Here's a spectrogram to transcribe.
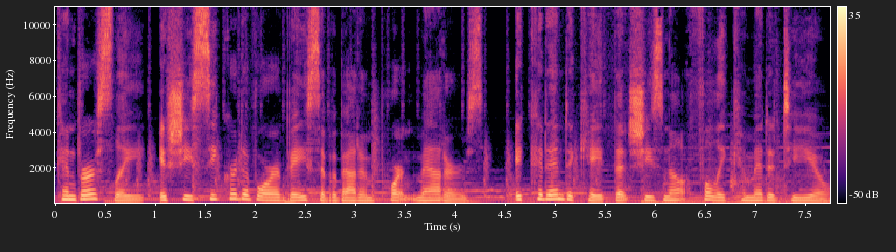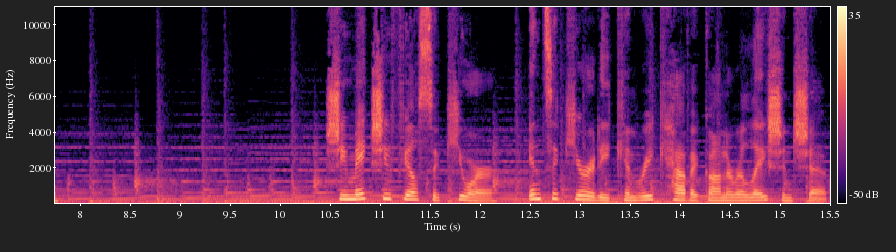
Conversely, if she's secretive or evasive about important matters, it could indicate that she's not fully committed to you. She makes you feel secure. Insecurity can wreak havoc on a relationship,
